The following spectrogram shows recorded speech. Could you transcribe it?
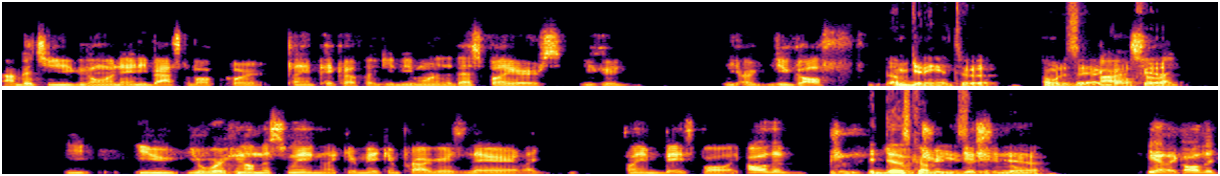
I bet you you go on any basketball court playing pickup, like you'd be one of the best players. You could. You, you golf? I'm getting into it. I want to say I All golf. Right, so yeah. like, you, you you're working on the swing, like you're making progress there, like playing baseball, like all the. It does know, come easy. Yeah. Yeah, like all the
